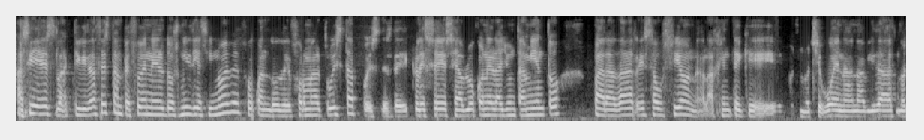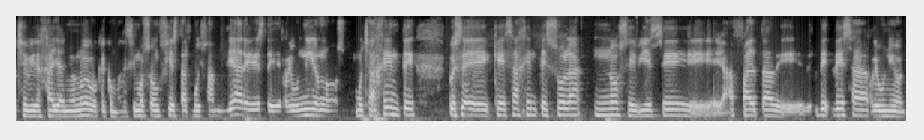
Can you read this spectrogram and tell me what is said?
Así es, la actividad esta empezó en el 2019, fue cuando de forma altruista, pues desde CLESE se habló con el ayuntamiento para dar esa opción a la gente que pues, Nochebuena, Navidad, Nochevieja y Año Nuevo, que como decimos son fiestas muy familiares, de reunirnos mucha gente, pues eh, que esa gente sola no se viese eh, a falta de, esa reunión.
